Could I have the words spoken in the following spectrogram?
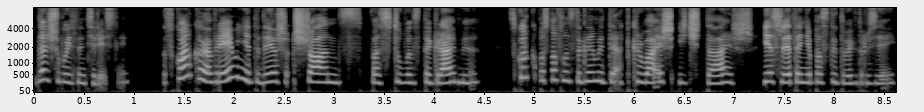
дальше будет интересней. Сколько времени ты даешь шанс посту в Инстаграме? Сколько постов в Инстаграме ты открываешь и читаешь, если это не посты твоих друзей?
